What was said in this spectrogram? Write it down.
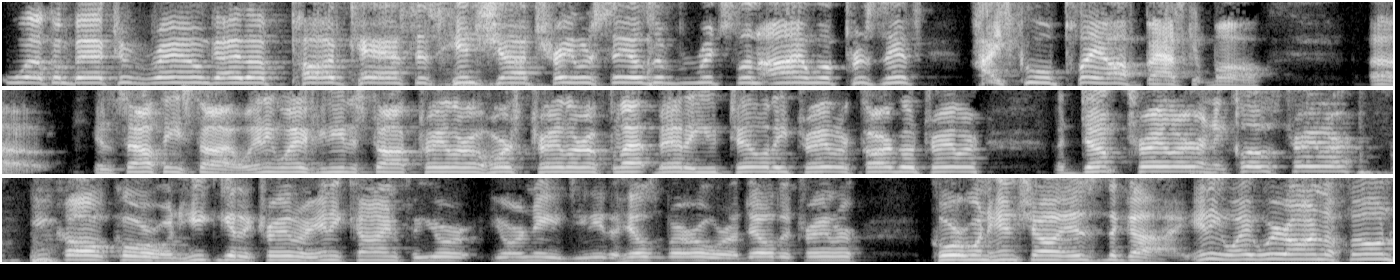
Welcome back to Round Guy, the podcast. As Henshaw Trailer Sales of Richland, Iowa presents high school playoff basketball uh, in Southeast Iowa. Anyway, if you need a stock trailer, a horse trailer, a flatbed, a utility trailer, cargo trailer, a dump trailer, an enclosed trailer, you call Corwin. He can get a trailer any kind for your your needs. You need a Hillsboro or a Delta trailer. Corwin Henshaw is the guy. Anyway, we're on the phone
